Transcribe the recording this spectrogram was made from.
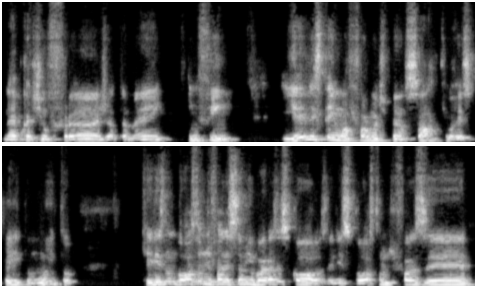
na época tinha o Franja também, enfim. E eles têm uma forma de pensar, que eu respeito muito, que eles não gostam de fazer samba em várias escolas, eles gostam de fazer...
